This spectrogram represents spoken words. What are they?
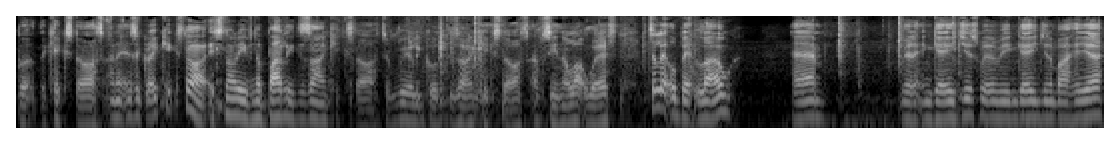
but the kickstart, and it is a great kickstart. It's not even a badly designed kickstart. It's a really good design kickstart. I've seen a lot worse. It's a little bit low um, it engages, where we engaging about here.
